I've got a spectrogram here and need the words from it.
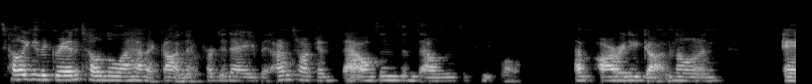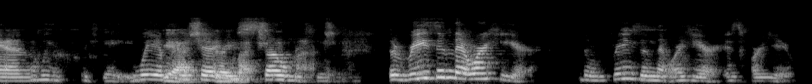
tell you the grand total. I haven't gotten it for today, but I'm talking thousands and thousands of people have already gotten on, And and we appreciate you. we appreciate very you much. so We much. you. The reason that we're here, the reason that we're here is for you.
